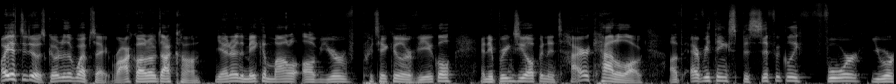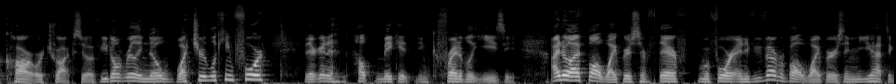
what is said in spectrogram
All you have to do is go to their website, rockauto.com. You enter the make and model of your particular vehicle, and it brings you up an entire catalog of everything specifically for your car or truck. So if you don't really know what you're looking for, they're going to help make it incredibly easy. I know I've bought wipers there before, and if you've ever bought wipers and you have to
